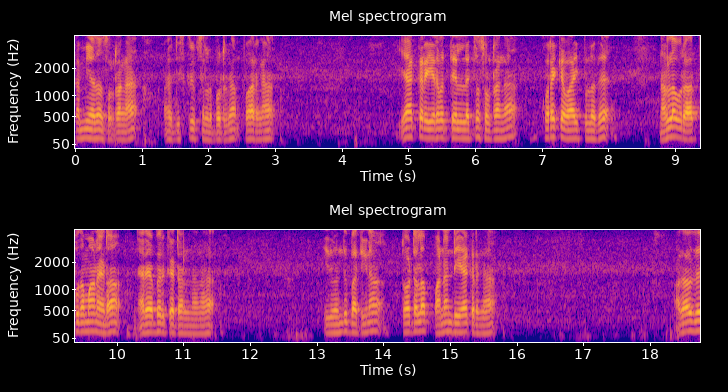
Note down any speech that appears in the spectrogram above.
கம்மியாக தான் சொல்கிறாங்க அது டிஸ்கிரிப்ஷனில் போட்டிருக்கேன் பாருங்கள் ஏக்கர் இருபத்தேழு லட்சம் சொல்கிறாங்க குறைக்க வாய்ப்புள்ளது. நல்ல ஒரு அற்புதமான இடம். நிறையா பேர் கேட்டாங்க. இது வந்து பார்த்திங்கன்னா டோட்டலாக பன்னெண்டு ஏக்கருங்க. அதாவது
